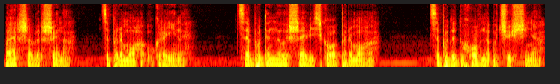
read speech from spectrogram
Перша вершина це перемога України. Це буде не лише військова перемога, це буде духовне очищення.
